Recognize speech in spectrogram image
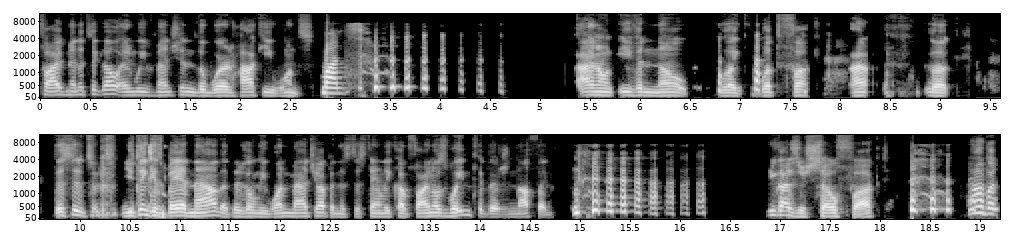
five minutes ago, and we've mentioned the word hockey once. Once. I don't even know. Like what the fuck? I, look, this is. You think it's bad now that there's only one matchup and it's the Stanley Cup Finals? Wait until there's nothing. You guys are so fucked. no, but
